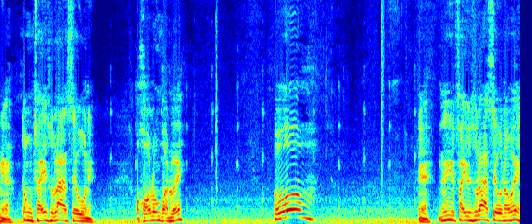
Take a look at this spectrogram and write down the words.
เนี่ย ต้องใช้โซลาร์เซลล์เนี่ยขอลงก่อนเว้ยโอ้เนี่ยนี่ไฟโซลาร์เซลล์นะเว้ย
